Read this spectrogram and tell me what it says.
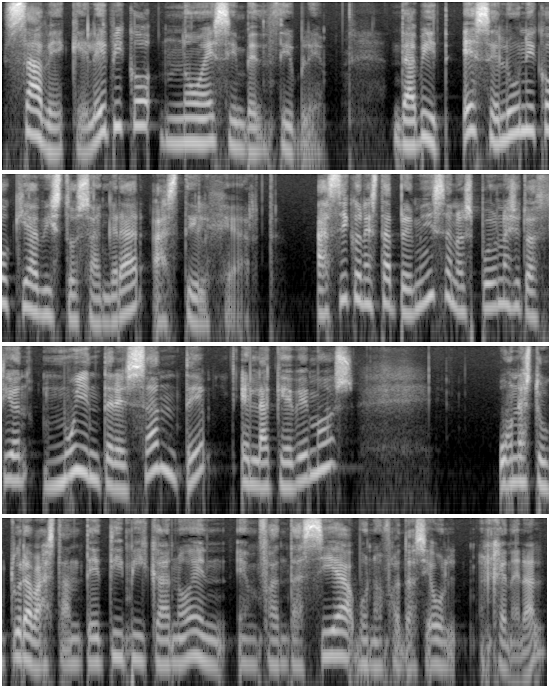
Sabe que el épico no es invencible. David es el único que ha visto sangrar a Steelheart. Así con esta premisa nos pone una situación muy interesante en la que vemos una estructura bastante típica ¿no? en, fantasía, bueno, en fantasía en general,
